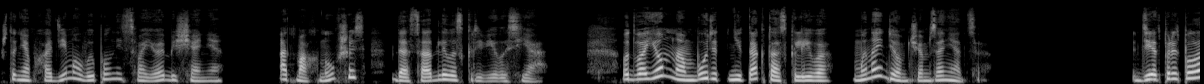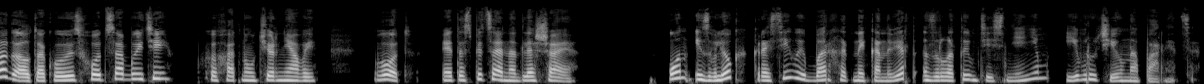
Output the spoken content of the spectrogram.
что необходимо выполнить свое обещание. Отмахнувшись, досадливо скривилась я. Вдвоем нам будет не так тоскливо. Мы найдем, чем заняться. Дед предполагал такой исход событий, хохотнул Чернявый. Вот, это специально для Шая. Он извлек красивый бархатный конверт с золотым тиснением и вручил напарнице.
